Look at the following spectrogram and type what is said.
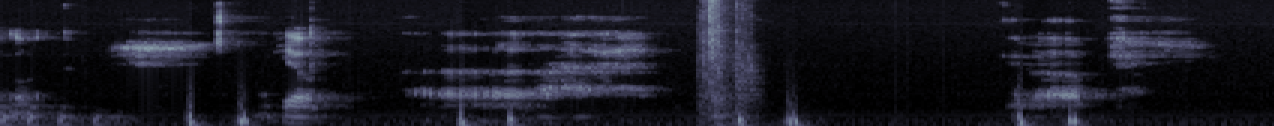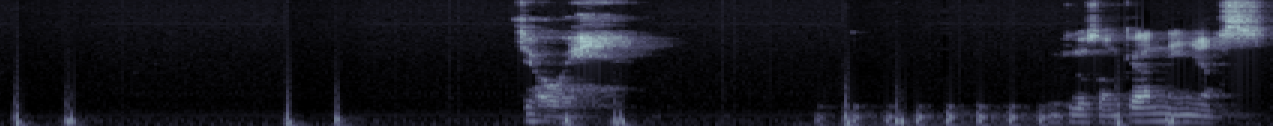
no, no. Aquí ahora. Joey. Incluso aunque eran niños,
